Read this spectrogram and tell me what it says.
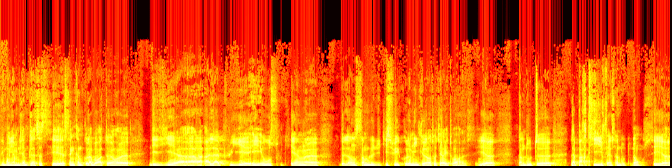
Les moyens mis en place, c'est 50 collaborateurs euh, dédiés à, à- à l'appui et, et au soutien euh, de l'ensemble du tissu économique de notre territoire. C'est euh, sans doute euh, la partie, enfin sans doute non, c'est euh,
